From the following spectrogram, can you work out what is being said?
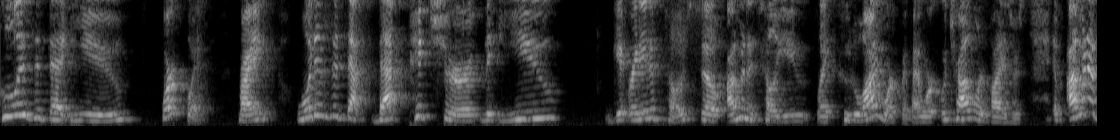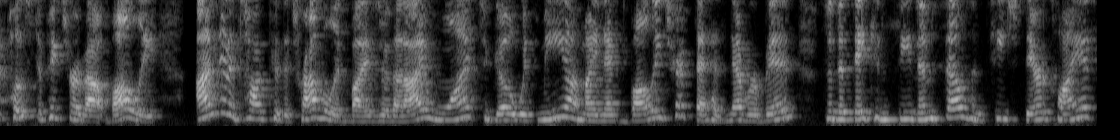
who is it that you work with, right? What is it that that picture that you get ready to post? So I'm going to tell you, like, who do I work with? I work with travel advisors. If I'm going to post a picture about Bali, I'm going to talk to the travel advisor that I want to go with me on my next Bali trip that has never been so that they can see themselves and teach their clients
